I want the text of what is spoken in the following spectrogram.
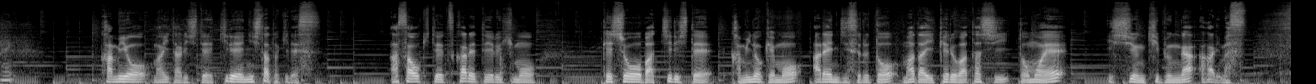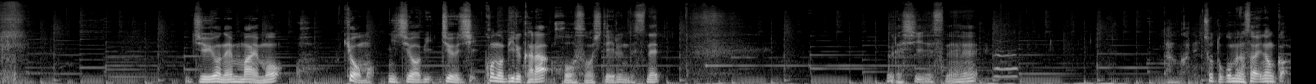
はい。髪を巻いたりして綺麗にした時です。朝起きて疲れている日も化粧をバッチリして髪の毛もアレンジするとまだいける私と思え一瞬気分が上がります。14年前も今日も日曜日10時このビルから放送しているんですね嬉しいですね。なんかねちょっとごめんなさい。なんか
